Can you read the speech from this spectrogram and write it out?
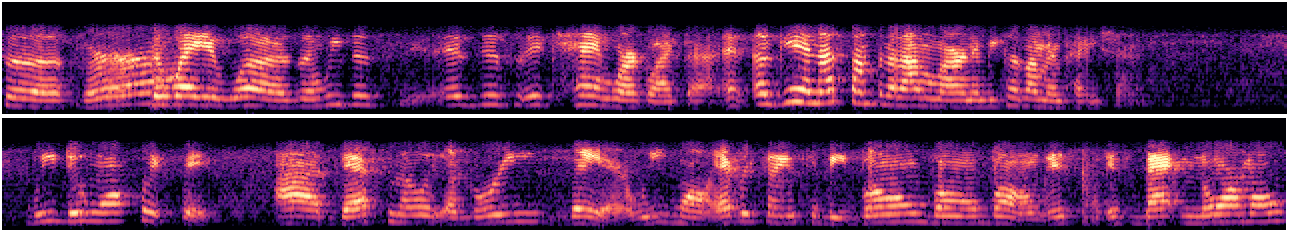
to Girl. the way it was and we just it just it can't work like that and again that's something that i'm learning because i'm impatient we do want quick fix. I definitely agree there. We want everything to be boom, boom, boom. It's it's back normal,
